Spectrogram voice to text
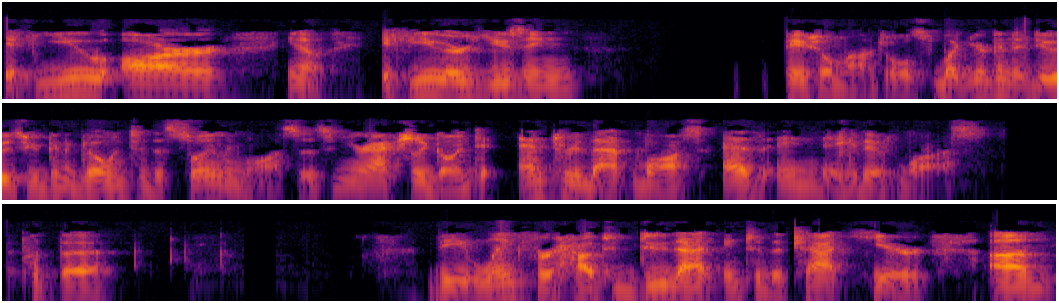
if you are, you know, if you are using facial modules, what you're going to do is you're going to go into the soiling losses and you're actually going to enter that loss as a negative loss. Put the the link for how to do that into the chat here. Um,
